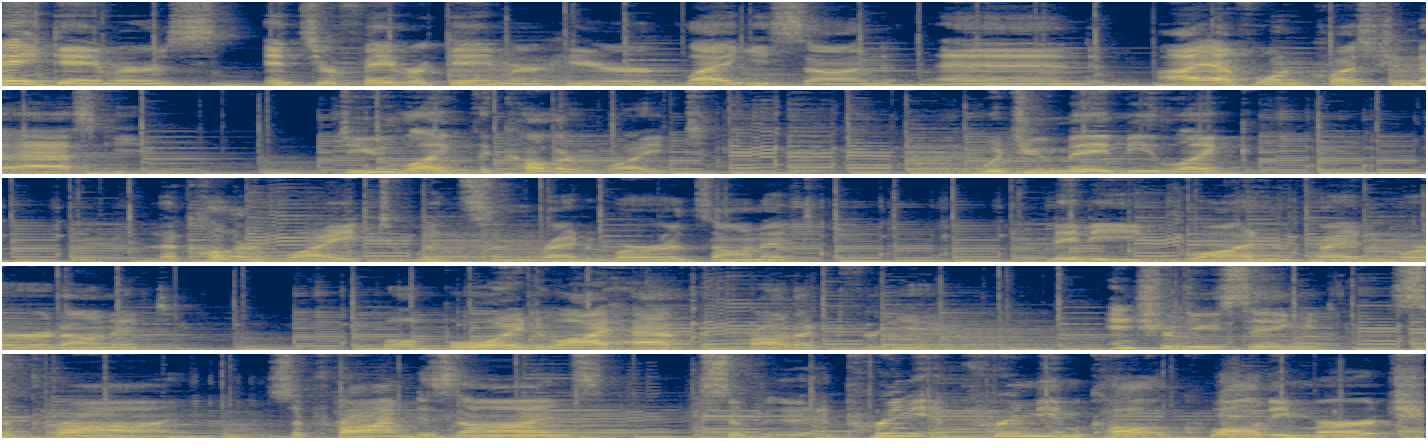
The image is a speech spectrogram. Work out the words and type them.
Hey gamers, it's your favorite gamer here, Laggy Sun, and I have one question to ask you. Do you like the color white? Would you maybe like the color white with some red words on it? Maybe one red word on it? Well boy do I have the product for you. Introducing Suprime. Suprime Designs, so a premium, premium quality merch.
